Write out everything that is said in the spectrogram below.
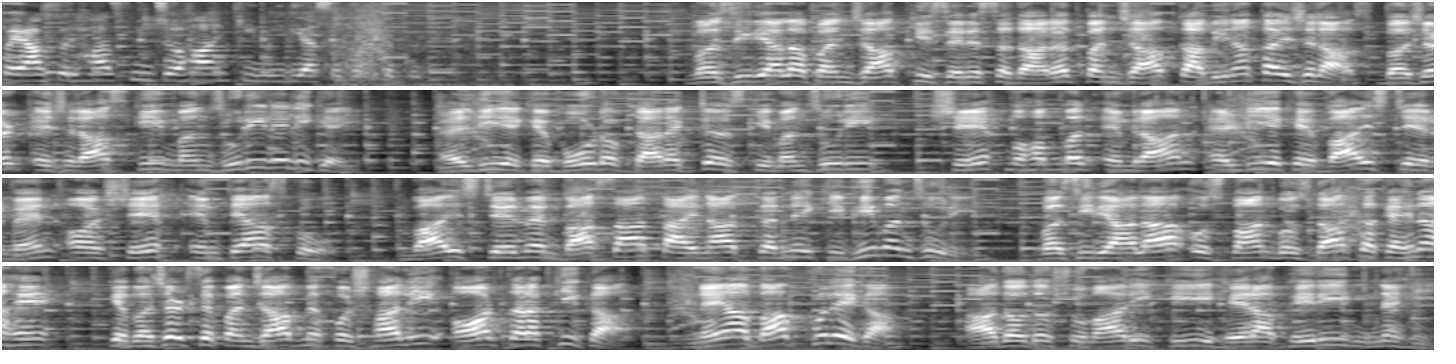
فیاض الحسن چوہان کی میڈیا سے گفتگو۔ وزیر اعلیٰ پنجاب کی زیر صدارت پنجاب کابینہ کا اجلاس بجٹ اجلاس کی منظوری لے لی گئی۔ ایل ڈی اے کے بورڈ آف ڈائریکٹرز کی منظوری، Sheikh Muhammad Imran L D A کے وائس چیئرمین اور شیخ امتیاز کو۔ وائس چیئرمین باسا تعینات کرنے کی بھی منظوری۔ وزیر اعلیٰ عثمان بزدار کا کہنا ہے کہ بجٹ سے پنجاب میں خوشحالی اور ترقی کا نیا باب کھلے گا۔ عدد و شماری کی ہیرا پھیری نہیں۔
